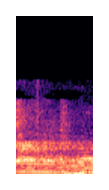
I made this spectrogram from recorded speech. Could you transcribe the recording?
Bye.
